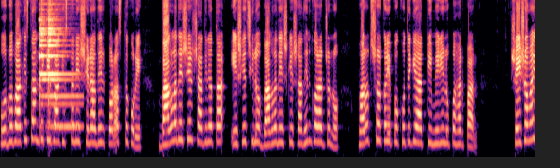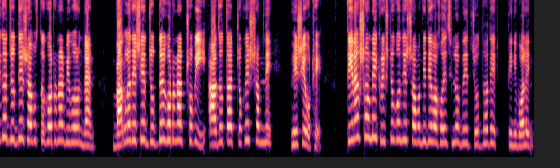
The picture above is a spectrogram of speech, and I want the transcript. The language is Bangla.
পূর্ব পাকিস্তান থেকে পাকিস্তানের সেনাদের পরাস্ত করে বাংলাদেশের স্বাধীনতা এসেছিল বাংলাদেশকে স্বাধীন করার জন্য ভারত সরকারের পক্ষ থেকে আটটি মেরিল উপহার পান। সেই সময়কার যুদ্ধের সমস্ত ঘটনার বিবরণ দেন বাংলাদেশের যুদ্ধের ঘটনার ছবি আজও তার চোখের সামনে ভেসে ওঠে। তেনার সামনে কৃষ্ণগঞ্জের সমাধি দেওয়া হয়েছিল বীর যোদ্ধাদের। তিনি বলেন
